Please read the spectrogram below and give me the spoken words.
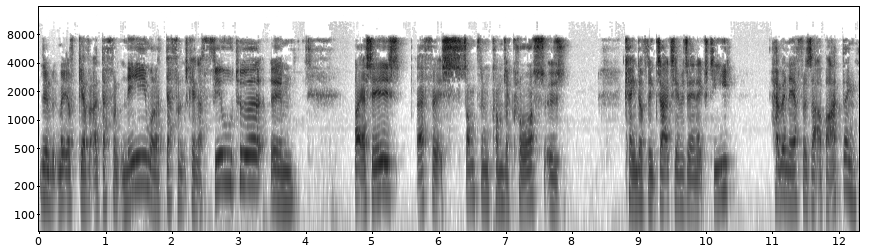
they might have given it a different name or a different kind of feel to it. Um, like I say, if it's something comes across as kind of the exact same as NXT, how on earth is that a bad thing?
